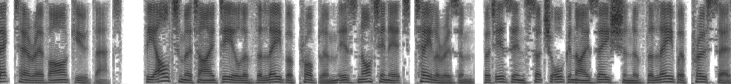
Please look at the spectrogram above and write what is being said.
Bekhterev argued that the ultimate ideal of the labor problem is not in it Taylorism, but is in such organization of the labor process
